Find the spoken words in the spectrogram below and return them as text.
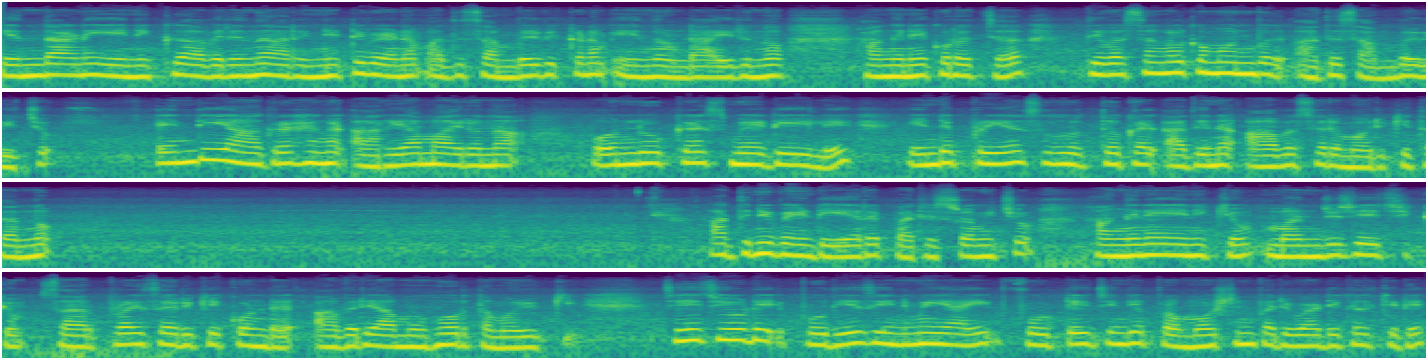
എന്താണ് എനിക്ക് അവരെന്ന് അറിഞ്ഞിട്ട് വേണം അത് സംഭവിക്കണം എന്നുണ്ടായിരുന്നു. അങ്ങനെ കുറച്ച് ദിവസങ്ങൾക്ക് മുൻപ് അത് സംഭവിച്ചു. എന്റെ ഈ ആഗ്രഹങ്ങൾ അറിയാമായിരുന്ന ഓൺലൂക്കേഴ്സ് മീഡിയയിലെ എന്റെ പ്രിയ സുഹൃത്തുക്കൾ അതിന് അവസരമൊരുക്കി തന്നു. അതിനുവേണ്ടി ഏറെ പരിശ്രമിച്ചു. അങ്ങനെ എനിക്കും മഞ്ജു ചേച്ചിക്കും സർപ്രൈസ് ഒരുക്കിക്കൊണ്ട് അവർ ആ മുഹൂർത്തം ഒരുക്കി. ചേച്ചിയുടെ പുതിയ സിനിമയായി ഫുട്ടേജിന്റെ പ്രൊമോഷൻ പരിപാടികൾക്കിടെ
